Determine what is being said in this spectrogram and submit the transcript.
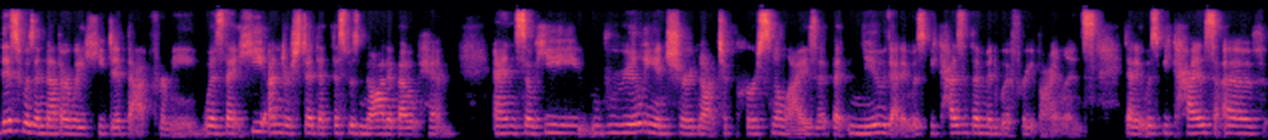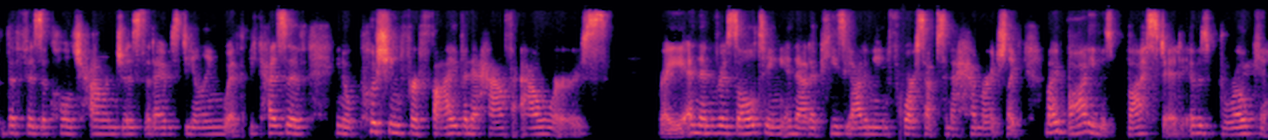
this was another way he did that for me was that he understood that this was not about him. And so he really ensured not to personalize it but knew that it was because of the midwifery violence that it was because of the physical challenges that i was dealing with because of you know pushing for five and a half hours right? And then resulting in that episiotomy and forceps and a hemorrhage. Like my body was busted. It was broken.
